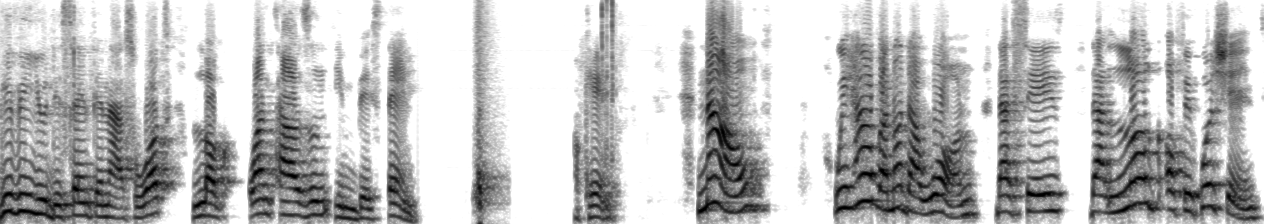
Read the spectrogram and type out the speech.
giving you the sentence as what? Log 1000 in base 10. Okay. Now, we have another one that says that log of a quotient,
